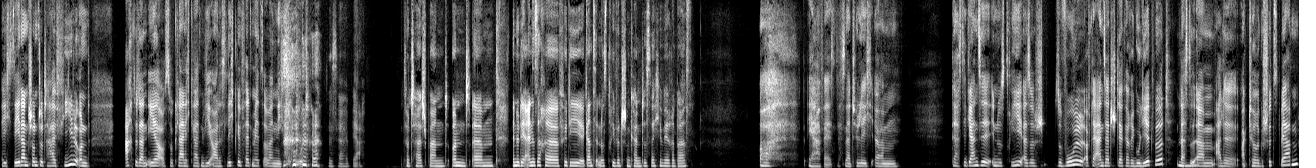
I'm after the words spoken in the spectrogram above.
ich sehe dann schon total viel und achte dann eher auf so Kleinigkeiten wie, oh, das Licht gefällt mir jetzt aber nicht so gut. Deshalb, ja. Total spannend. Und ähm, wenn du dir eine Sache für die ganze Industrie wünschen könntest, welche wäre das? Oh, ja, das ist natürlich, ähm, dass die ganze Industrie, also sowohl auf der einen Seite stärker reguliert wird, mhm. dass ähm, alle Akteure geschützt werden,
